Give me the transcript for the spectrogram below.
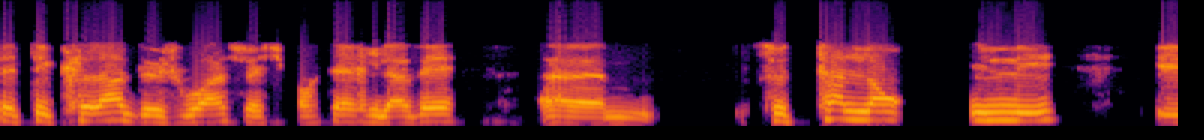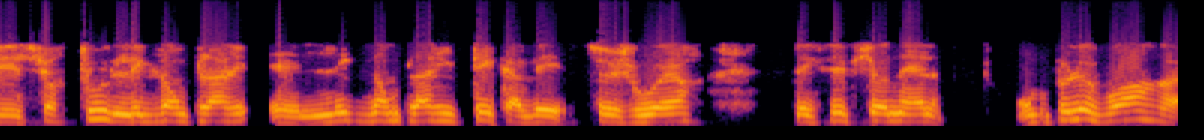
cet éclat de joie chez les supporters il avait euh, ce talent inné et surtout l'exemplarité qu'avait ce joueur c'est exceptionnel. On peut le voir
